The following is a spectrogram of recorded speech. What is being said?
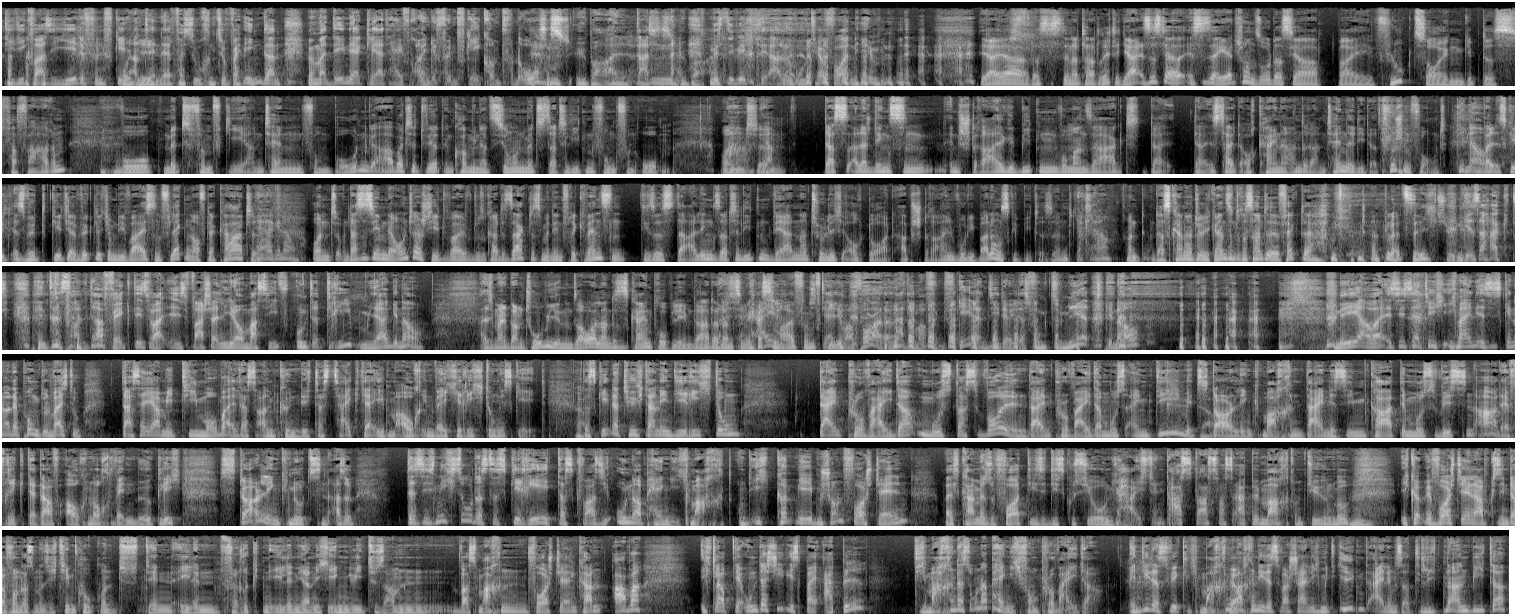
Die, die quasi jede 5G-Antenne oh versuchen zu verhindern. Wenn man denen erklärt, hey Freunde, 5G kommt von oben. Das ist überall. Dann ist überall. müssen die wirklich den Aluhut hervornehmen. ja, ja, das ist in der Tat richtig. Ja, es ist ja, es ist ja jetzt schon so, dass ja bei Flugzeugen gibt es Verfahren, mhm. wo mit 5G-Antennen vom Boden gearbeitet wird, in Kombination mit Satellitenfunk von oben. Und ah, ja. ähm, das allerdings in, in, Strahlgebieten, wo man sagt, da, da ist halt auch keine andere Antenne, die dazwischen funkt. genau. Weil es geht, es wird, geht ja wirklich um die weißen Flecken auf der Karte. Ja, genau. Und, und das ist eben der Unterschied, weil du gerade sagtest, mit den Frequenzen, diese Starlink-Satelliten werden natürlich auch dort abstrahlen, wo die Ballungsgebiete sind. Ja, klar. Und, und das kann natürlich ganz interessante Effekte haben, dann plötzlich. Schön gesagt. Interessanter Effekt ist, ist wahrscheinlich noch massiv untertrieben, ja, genau. Also ich meine, beim Tobi in einem Sauerland ist es kein Problem. Da hat er dann zum ja ersten Mal 5G. Stell dir mal vor, dann hat er mal 5G, dann sieht er, wie das funktioniert, genau. nee, aber es ist natürlich, ich meine, es ist genau der Punkt. Und weißt du, dass er ja mit T-Mobile das ankündigt, das zeigt ja eben auch, in welche Richtung es geht. Ja. Das geht natürlich dann in die Richtung, dein Provider muss das wollen. Dein Provider muss ein Deal mit ja. Starlink machen. Deine SIM-Karte muss wissen, ah, der Frick, der darf auch noch, wenn möglich, Starlink nutzen. Also das ist nicht so, dass das Gerät das quasi unabhängig macht. Und ich könnte mir eben schon vorstellen, weil es kam ja sofort diese Diskussion, ja, ist denn das das, was Apple macht und und Mhm. Ich könnte mir vorstellen, abgesehen davon, dass man sich Tim Cook und den Elon, verrückten Elon ja nicht irgendwie zusammen was machen vorstellen kann. Aber ich glaube, der Unterschied ist bei Apple, die machen das unabhängig vom Provider. Wenn die das wirklich machen, ja. machen die das wahrscheinlich mit irgendeinem Satellitenanbieter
